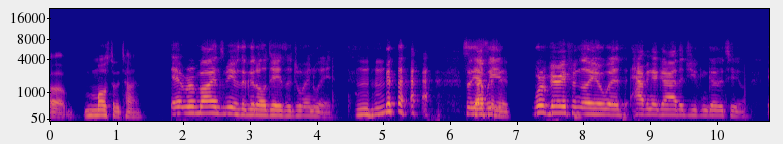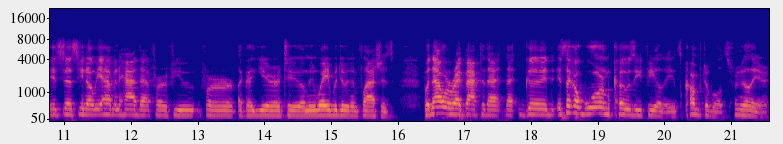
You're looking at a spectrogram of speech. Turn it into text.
uh, most of the time It reminds me of the good old days of Dwyane Wade. mm-hmm. so yeah, we we're very familiar with having a guy that you can go to. It's just you know we haven't had that for a few for like a year or two. I mean Wade would do it in flashes, but now we're right back to that that good. It's like a warm, cozy feeling. It's comfortable. It's familiar.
